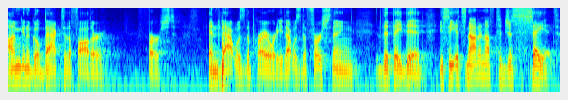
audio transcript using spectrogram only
I'm going to go back to the Father first. And that was the priority. That was the first thing that they did. You see, it's not enough to just say it.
